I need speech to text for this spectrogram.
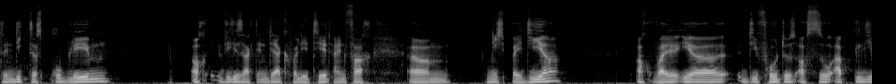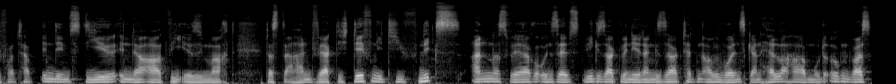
dann liegt das Problem auch, wie gesagt, in der Qualität einfach ähm, nicht bei dir, auch weil ihr die Fotos auch so abgeliefert habt, in dem Stil, in der Art, wie ihr sie macht, dass da handwerklich definitiv nichts anders wäre. Und selbst, wie gesagt, wenn ihr dann gesagt hätten, ah, wir wollen es gern heller haben oder irgendwas,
